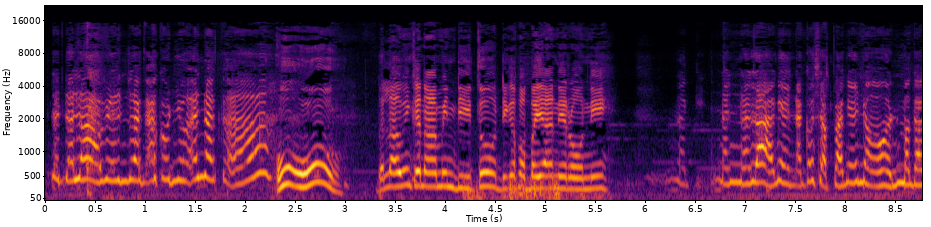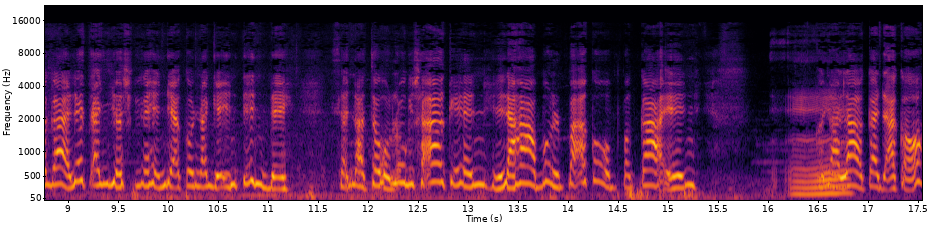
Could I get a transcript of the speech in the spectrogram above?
Nadalawin lang ako yung anak, ha? Oo. Dalawin ka namin dito. Di ka pabayaan ni Ronnie. Nanalangin ako sa Panginoon. Magagalit ang Diyos na hindi ako nag-iintindi sa natulong sa akin. Hinahabol pa ako pagkain. Mm. Kung nalakad ako.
